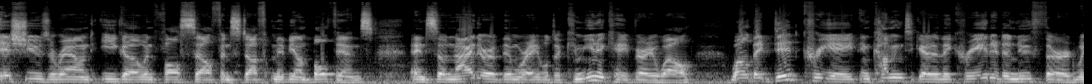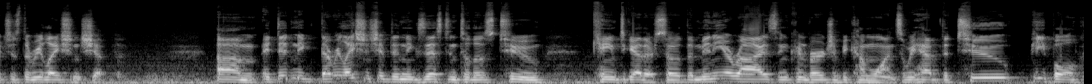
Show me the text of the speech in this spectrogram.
issues around ego and false self and stuff, maybe on both ends. And so neither of them were able to communicate very well. Well, they did create, in coming together, they created a new third, which is the relationship. Um, it didn't. That relationship didn't exist until those two came together. So the many arise and converge and become one. So we have the two people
